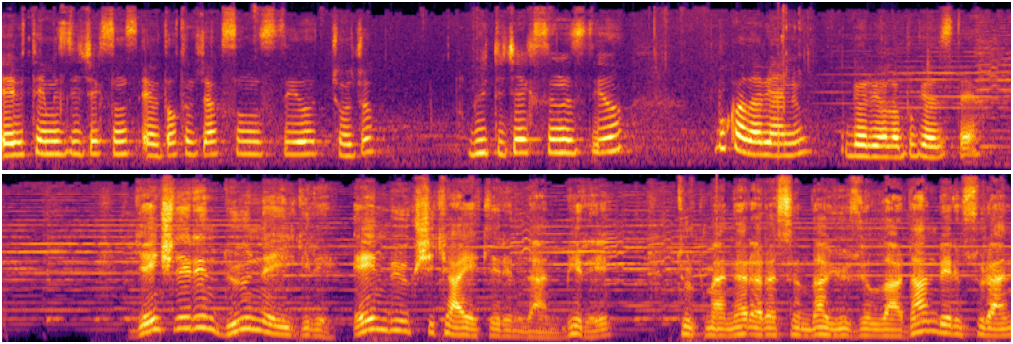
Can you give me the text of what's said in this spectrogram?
evi temizleyeceksiniz, evde oturacaksınız diyor. Çocuk büyüteceksiniz diyor. Bu kadar yani görüyorlar bu gözde. Gençlerin düğünle ilgili en büyük şikayetlerinden biri, Türkmenler arasında yüzyıllardan beri süren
